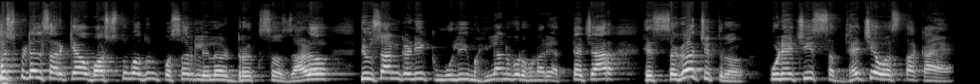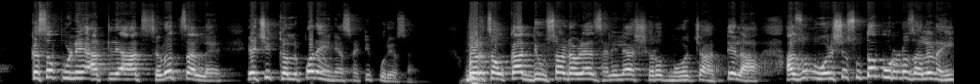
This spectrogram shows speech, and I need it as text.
हॉस्पिटल सारख्या वास्तूमधून पसरलेलं ड्रग्सचं जाळं दिवसांगणिक मुली महिलांवर होणारे अत्याचार हे सगळं चित्र पुण्याची सध्याची अवस्था काय? आहे कसं पुणे आतल्या आत सडत चाललंय? याची कल्पना येण्यासाठी पुरेसं आहे. भर चौकात दिवसाडवळ्या झालेल्या शरद मोहच्या हत्येला अजून वर्ष सुद्धा पूर्ण झालं नाही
